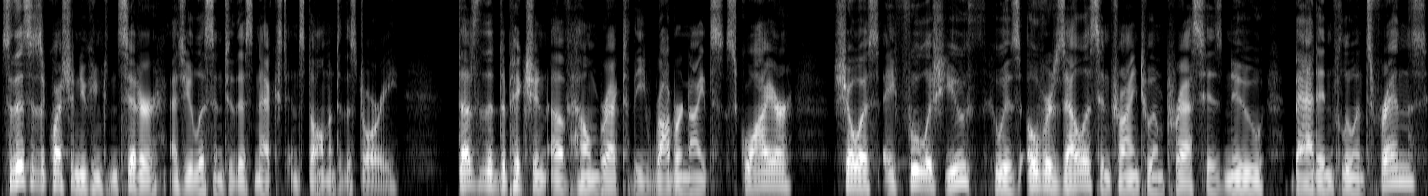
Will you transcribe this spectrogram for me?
So, this is a question you can consider as you listen to this next installment of the story. Does the depiction of Helmbrecht, the robber knight's squire, show us a foolish youth who is overzealous in trying to impress his new bad influence friends?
